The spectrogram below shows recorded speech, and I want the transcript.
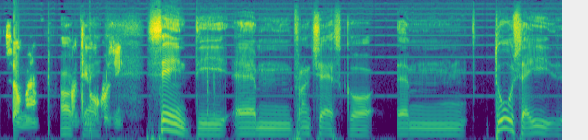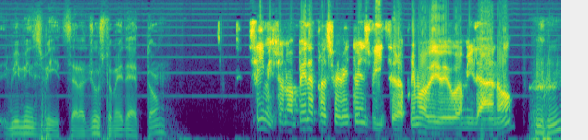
insomma okay. continuo così. Senti ehm, Francesco, ehm, tu sei, vivi in Svizzera, giusto mi hai detto? Sì, mi sono appena trasferito in Svizzera, prima vivevo a Milano mm-hmm.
